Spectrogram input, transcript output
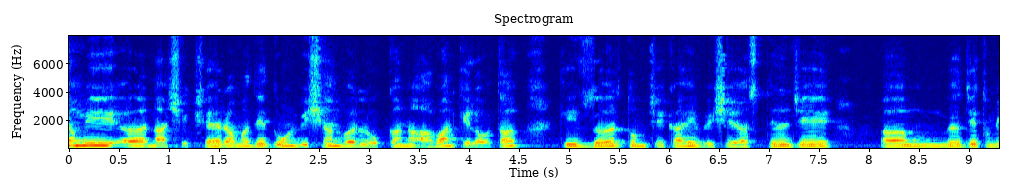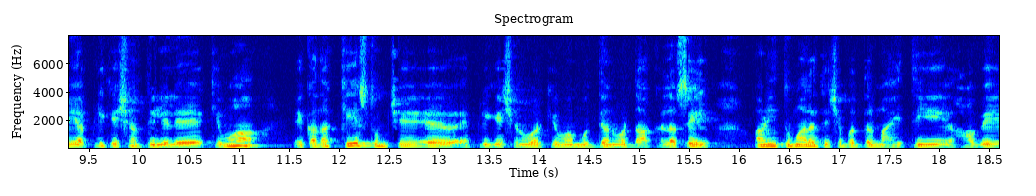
आम्ही नाशिक शहरामध्ये दोन विषयांवर लोकांना आवाहन केलं होतं की जर तुमचे काही विषय असतील जे जे तुम्ही ॲप्लिकेशन दिलेले किंवा एखादा केस तुमचे ॲप्लिकेशनवर किंवा मुद्द्यांवर दाखल असेल आणि तुम्हाला त्याच्याबद्दल माहिती हवे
